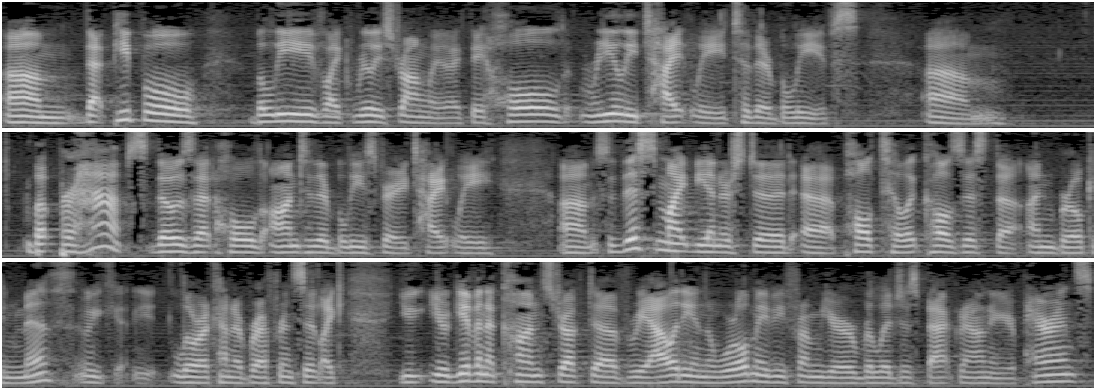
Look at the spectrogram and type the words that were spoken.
Um, that people believe like really strongly, like they hold really tightly to their beliefs. Um, but perhaps those that hold on to their beliefs very tightly um, so this might be understood. Uh, Paul Tillich calls this the unbroken myth. We, Laura kind of referenced it. Like you, you're given a construct of reality in the world, maybe from your religious background or your parents,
